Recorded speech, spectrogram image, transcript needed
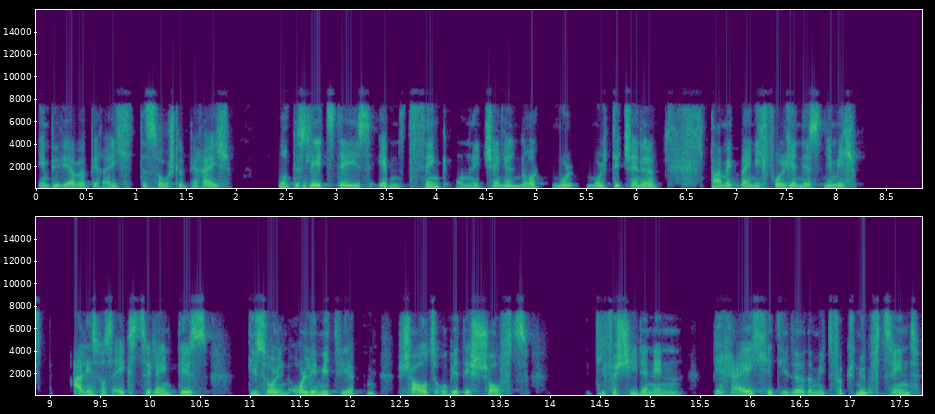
im Bewerberbereich, der Social-Bereich. Und das letzte ist eben Think Omnichannel, not Multichannel. Damit meine ich Folgendes, nämlich alles, was exzellent ist, die sollen alle mitwirken. Schaut, ob ihr das schafft, die verschiedenen Bereiche, die da damit verknüpft sind,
